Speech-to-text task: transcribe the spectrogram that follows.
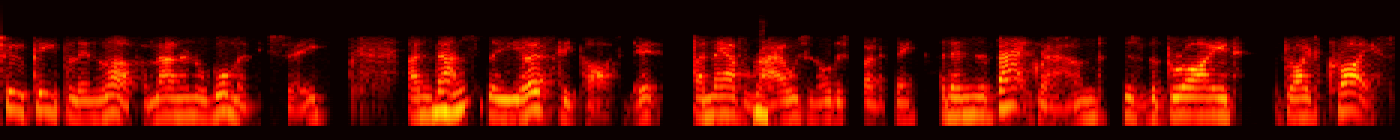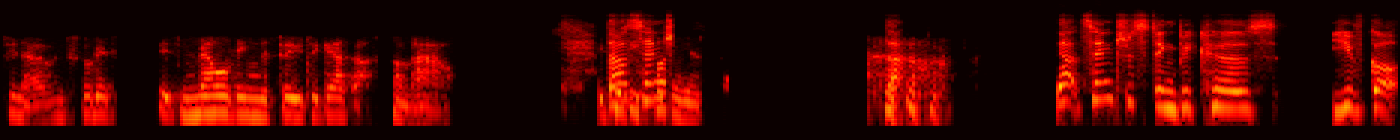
two people in love, a man and a woman, you see, and Mhm. that's the earthly part of it. And they have rows and all this kind of thing. And then in the background, there's the bride, the bride of Christ, you know, and sort of it's melding the two together somehow. It That's interesting. int- That- That's interesting because you've got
